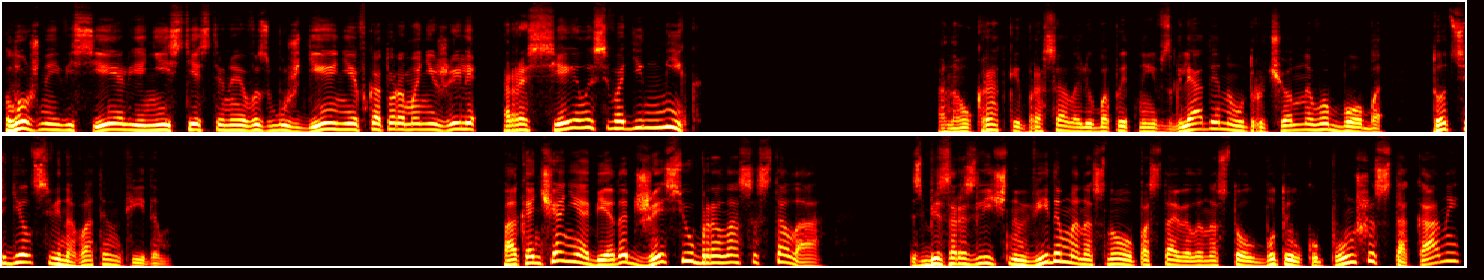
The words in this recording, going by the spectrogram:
Ложное веселье, неестественное возбуждение, в котором они жили, рассеялось в один миг. Она украдкой бросала любопытные взгляды на удрученного Боба. Тот сидел с виноватым видом. По окончании обеда Джесси убрала со стола. С безразличным видом она снова поставила на стол бутылку пунша, стаканы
